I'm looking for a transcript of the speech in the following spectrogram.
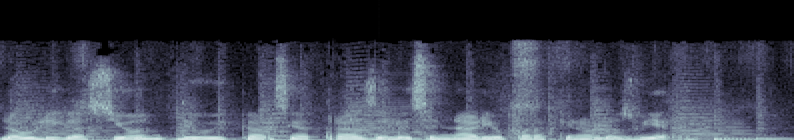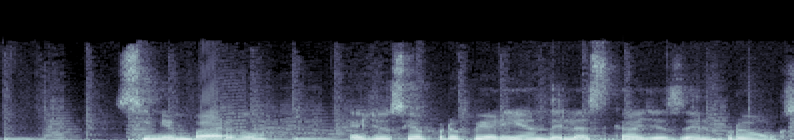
la obligación de ubicarse atrás del escenario para que no los vieran. Sin embargo, ellos se apropiarían de las calles del Bronx,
